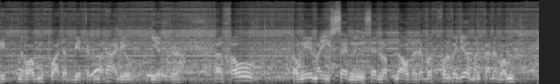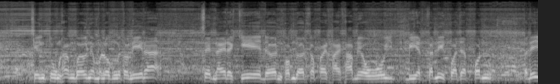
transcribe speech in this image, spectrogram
ติดนะผมกว่าจะเบียดกันมาได้เดียวเบียดเออเขาตรงนี้มาอีกเส้นหนึ่งเส้นรอบนอกแต่คนก็เยอะเหมือนกันนะผมเชียงตุงทางเบิงเนี่ยมาลงกันตรงนี้นะเส้นไหนตะกี้เดินผมเดินเข้าไปถ่ายทำเนี่ยโอ้ยเบียดกันนี่กว่าจะพ้นตอนนี้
